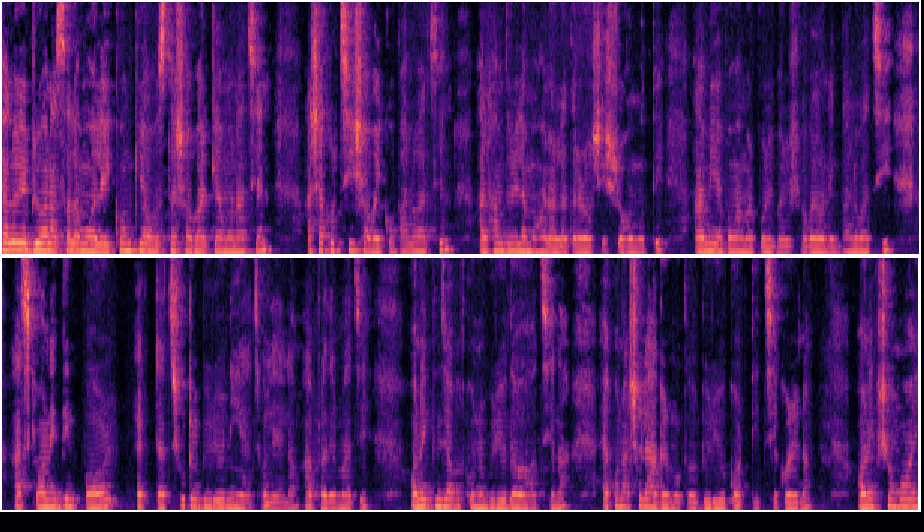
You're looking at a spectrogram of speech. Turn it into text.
হ্যালো এভরিওয়ান আসসালামু আলাইকুম। কি অবস্থা সবার? কেমন আছেন? আশা করছি সবাই খুব ভালো আছেন। আলহামদুলিল্লাহ, মহান আল্লাহ তালার অশেষ রহমতে আমি এবং আমার পরিবারের সবাই অনেক ভালো আছি। আজকে অনেক দিন পর একটা ছোট ভিডিও নিয়ে চলে এলাম। আপনাদের মাঝে অনেক দিন যাবৎ কোনো ভিডিও দেওয়া হচ্ছে না। এখন আসলে আগের মতো ভিডিও করতে ইচ্ছে করে না। অনেক সময়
